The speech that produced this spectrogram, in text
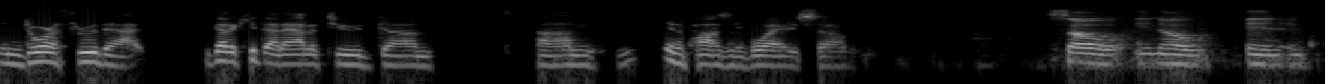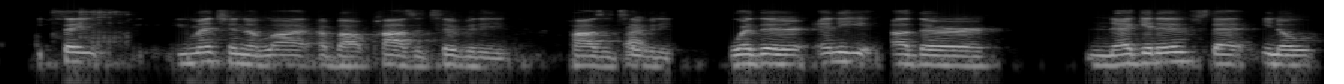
endure through that, you got to keep that attitude um, um, in a positive way. So, so you know, and, and you say you mentioned a lot about positivity. Positivity. Right. Were there any other negatives that you know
